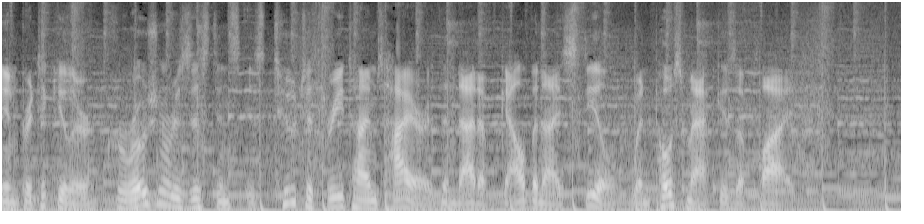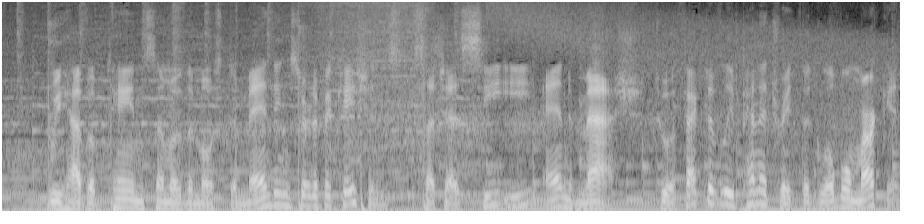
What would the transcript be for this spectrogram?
In particular, corrosion resistance is two to three times higher than that of galvanized steel when PosMAC is applied. We have obtained some of the most demanding certifications, such as CE and MASH, to effectively penetrate the global market,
